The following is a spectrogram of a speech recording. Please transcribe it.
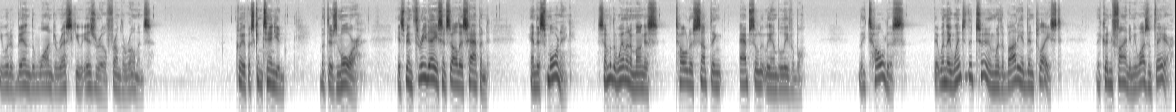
he would have been the one to rescue Israel from the Romans. Cleopas continued, But there's more. It's been three days since all this happened, and this morning, some of the women among us told us something absolutely unbelievable. They told us that when they went to the tomb where the body had been placed, they couldn't find him. He wasn't there.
